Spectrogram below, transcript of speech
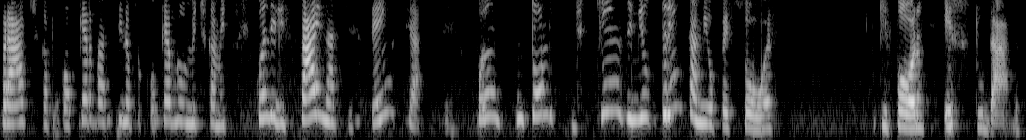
prática, por qualquer vacina, por qualquer novo medicamento. Quando ele sai na assistência, foi em torno de 15 mil, 30 mil pessoas que foram estudadas.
